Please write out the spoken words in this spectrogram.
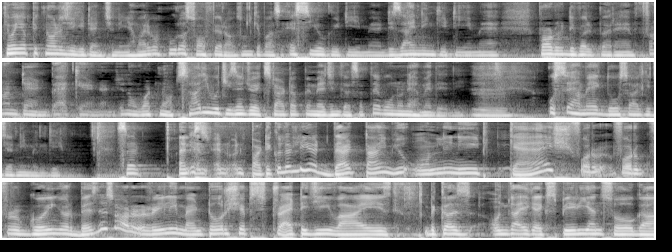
کہ بھائی اب ٹیکنالوجی کی ٹینشن نہیں ہے۔ ہمارے پاس پورا سافٹ ویئر ہاؤس ان کے پاس ایس سی او کی ٹیم ہے ڈیزائننگ کی ٹیم ہے پروڈکٹ ڈیولپر ہیں front end back end and you know what not ساری وہ چیزیں جو ایک اسٹارٹ اپ پہ امیجن کر سکتا ہے وہ انہوں نے ہمیں دے دی۔ اس سے ہمیں ایک دو سال کی جرنی مل گئی۔ Sir particularly at that time you only need cash for for for going your business اور really mentorship strategy wise because ان کا ایک ایکسپیرئنس ہوگا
